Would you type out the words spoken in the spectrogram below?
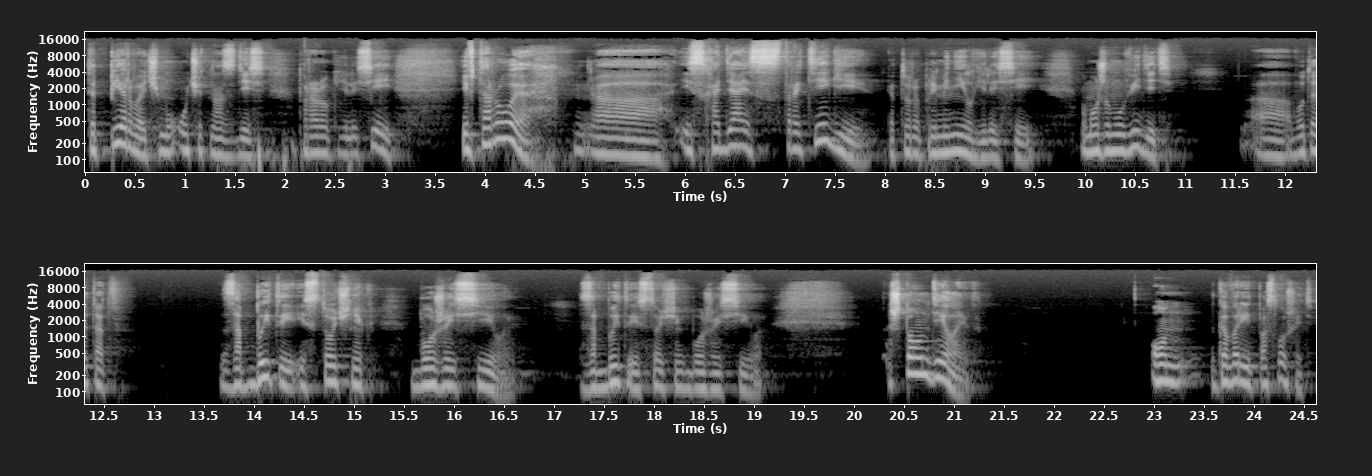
Это первое, чему учит нас здесь пророк Елисей. И второе, а, исходя из стратегии, которую применил Елисей, мы можем увидеть а, вот этот забытый источник Божьей силы – забытый источник Божьей силы. Что он делает? Он говорит, послушайте,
